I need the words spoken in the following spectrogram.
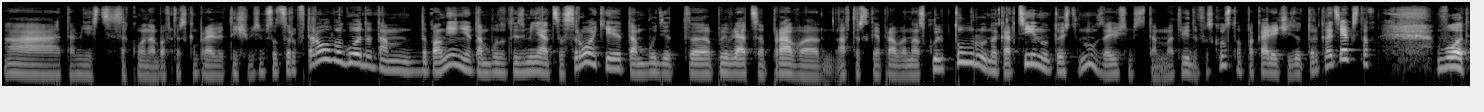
а, там есть закон об авторском праве 1842 года, там дополнение, там будут изменяться сроки, там будет э, появляться право, авторское право на скульптуру, на картину, то есть, ну, в зависимости там от видов искусства, пока речь идет только о текстах, вот,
